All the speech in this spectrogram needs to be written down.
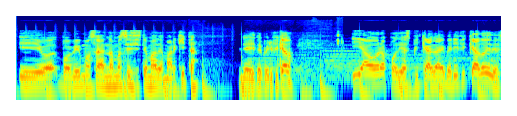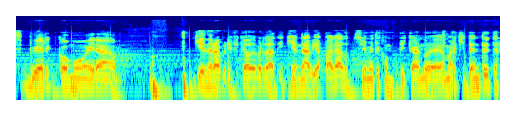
y volvimos a nada más el sistema de marquita, de, de verificado. Y ahora podías picar de verificado y ver cómo era quién era verificado de verdad y quién había pagado, simplemente con picando la marquita en Twitter.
